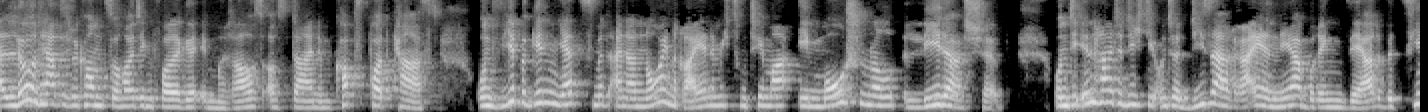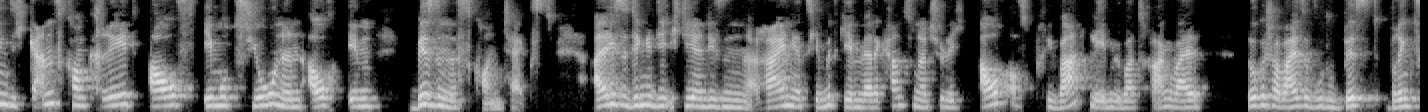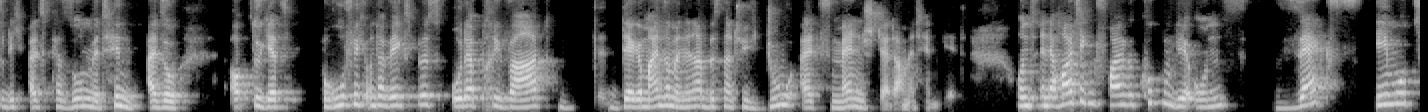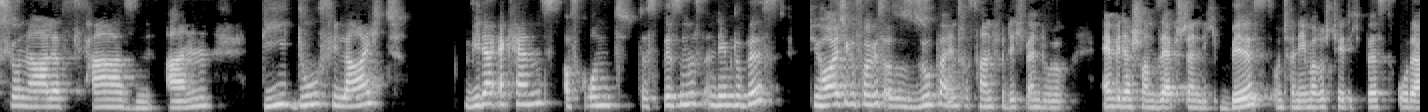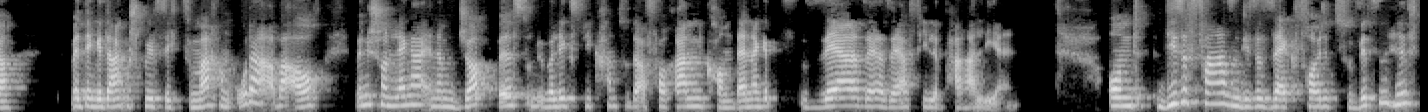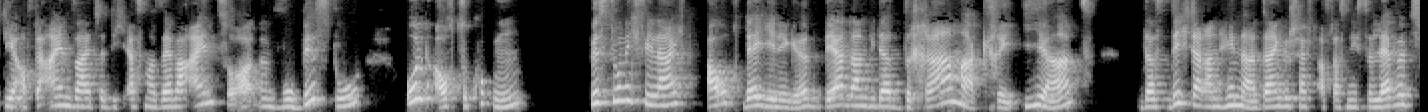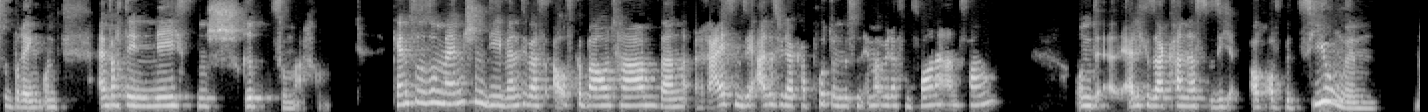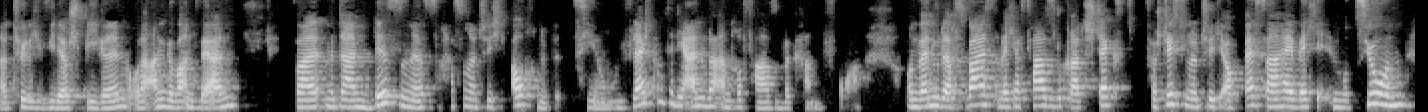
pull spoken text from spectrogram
Hallo und herzlich willkommen zur heutigen Folge im Raus aus deinem Kopf Podcast. Und wir beginnen jetzt mit einer neuen Reihe, nämlich zum Thema Emotional Leadership. Und die Inhalte, die ich dir unter dieser Reihe näher bringen werde, beziehen sich ganz konkret auf Emotionen, auch im Business-Kontext. All diese Dinge, die ich dir in diesen Reihen jetzt hier mitgeben werde, kannst du natürlich auch aufs Privatleben übertragen, weil logischerweise, wo du bist, bringst du dich als Person mit hin. Also ob du jetzt beruflich unterwegs bist oder privat, der gemeinsame Nenner bist natürlich du als Mensch, der damit hingeht. Und in der heutigen Folge gucken wir uns sechs emotionale Phasen an, die du vielleicht wiedererkennst aufgrund des Business, in dem du bist. Die heutige Folge ist also super interessant für dich, wenn du entweder schon selbstständig bist, unternehmerisch tätig bist oder mit den Gedanken spielst, sich zu machen oder aber auch, wenn du schon länger in einem Job bist und überlegst, wie kannst du da vorankommen, denn da gibt es sehr, sehr, sehr viele Parallelen. Und diese Phasen, diese sechs heute zu wissen, hilft dir auf der einen Seite, dich erstmal selber einzuordnen, wo bist du und auch zu gucken, bist du nicht vielleicht auch derjenige, der dann wieder Drama kreiert, das dich daran hindert, dein Geschäft auf das nächste Level zu bringen und einfach den nächsten Schritt zu machen. Kennst du so Menschen, die, wenn sie was aufgebaut haben, dann reißen sie alles wieder kaputt und müssen immer wieder von vorne anfangen? Und äh, ehrlich gesagt kann das sich auch auf Beziehungen natürlich widerspiegeln oder angewandt werden, weil mit deinem Business hast du natürlich auch eine Beziehung und vielleicht kommt dir die eine oder andere Phase bekannt vor. Und wenn du das weißt, in welcher Phase du gerade steckst, verstehst du natürlich auch besser, hey, welche Emotionen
